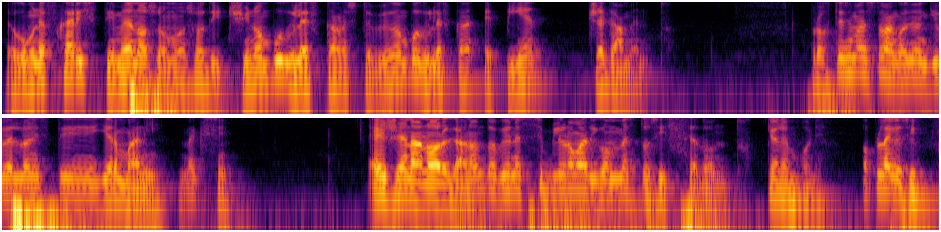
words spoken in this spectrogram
Εγώ ήμουν ευχαριστημένος όμως ότι τσίνο που δουλεύκαμε στο επίπεδο που δουλεύκαν επίεν και το. Προχτές είμαστε στο παγκόσμιο κύπελο στη Γερμανία. Εντάξει. Έχει έναν όργανο το οποίο είναι συμπληρωματικό μες στο σύνθετο του. Και είναι εμπονή. Ο πλάγιος ύπο.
